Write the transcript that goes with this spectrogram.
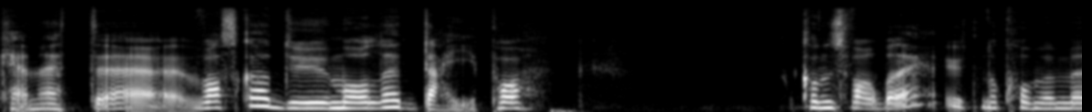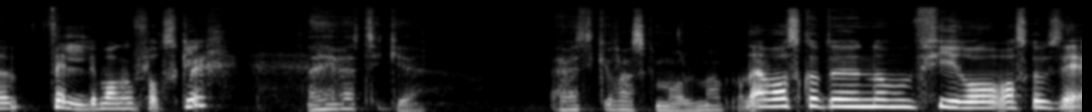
Kenneth. Eh, hva skal du måle deg på? Kan du svare på det, uten å komme med veldig mange floskler? Nei, jeg vet ikke. Jeg vet ikke hva jeg skal måle meg på. Nei, hva skal du om fire år, hva skal du si?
